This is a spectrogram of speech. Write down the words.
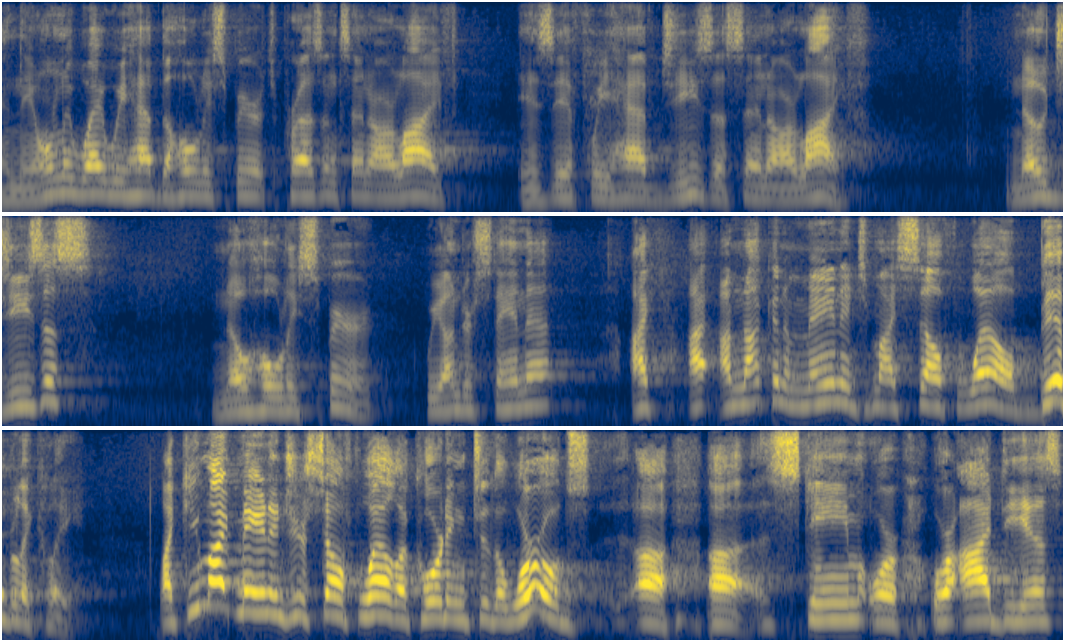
And the only way we have the Holy Spirit's presence in our life is if we have Jesus in our life. No Jesus, no Holy Spirit. We understand that? I, I, am not going to manage myself well biblically. Like you might manage yourself well according to the world's uh, uh, scheme or, or ideas,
